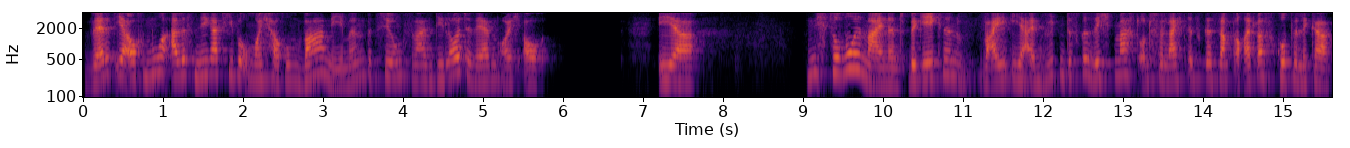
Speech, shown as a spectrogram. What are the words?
werdet ihr auch nur alles Negative um euch herum wahrnehmen, beziehungsweise die Leute werden euch auch eher nicht so wohlmeinend begegnen, weil ihr ein wütendes Gesicht macht und vielleicht insgesamt auch etwas ruppeliger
